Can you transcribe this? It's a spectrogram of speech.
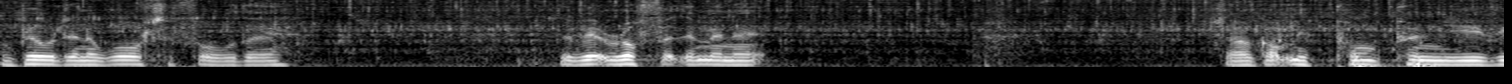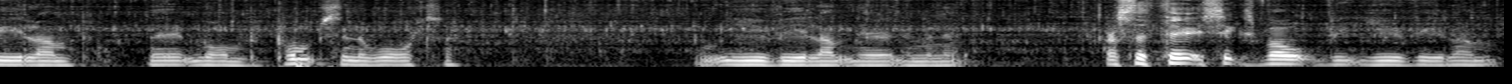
I'm building a waterfall there. It's a bit rough at the minute. So I've got my pump and UV lamp. There, well, my pump's in the water. UV lamp there at the minute. That's the 36 volt UV lamp.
